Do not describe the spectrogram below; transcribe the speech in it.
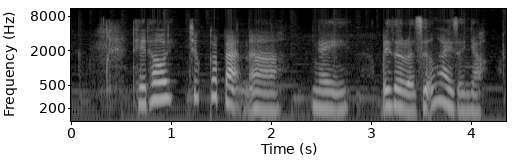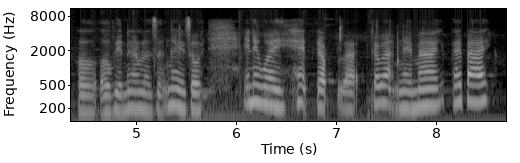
Thế thôi chúc các bạn à, ngày bây giờ là giữa ngày rồi nhở? Ở ở Việt Nam là giữa ngày rồi. Anyway hẹn gặp lại các bạn ngày mai. Bye bye.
